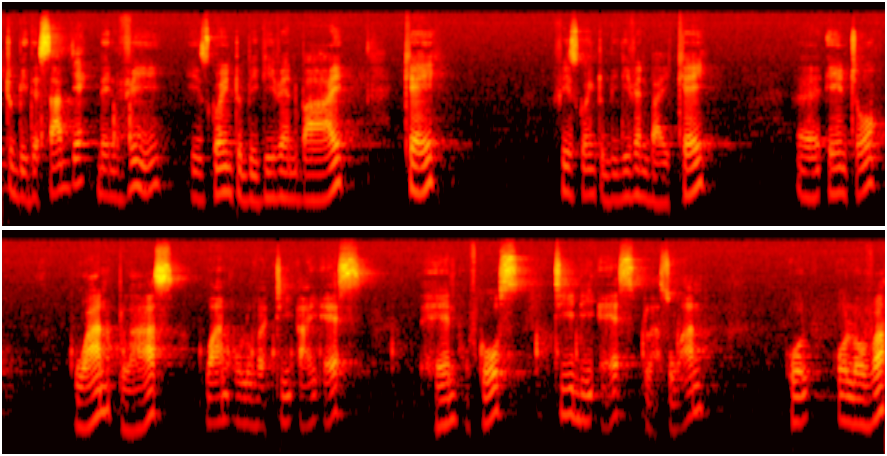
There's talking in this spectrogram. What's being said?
to be the subject, then v is going to be given by k, v is going to be given by k uh, into 1 plus 1 all over tis, then of course tds plus 1 all, all over,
